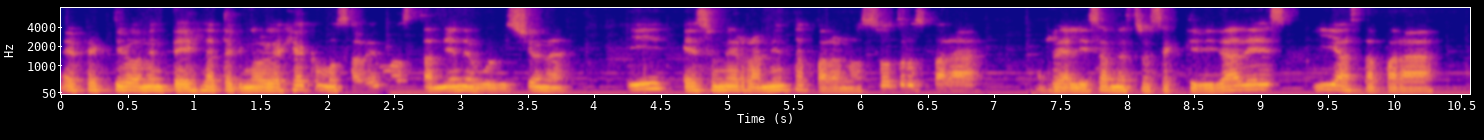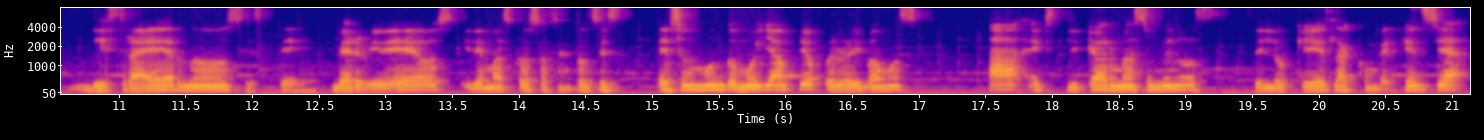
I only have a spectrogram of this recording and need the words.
Efectivamente, la tecnología, como sabemos, también evoluciona y es una herramienta para nosotros para realizar nuestras actividades y hasta para distraernos, este, ver videos y demás cosas. Entonces es un mundo muy amplio, pero hoy vamos a explicar más o menos de lo que es la convergencia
